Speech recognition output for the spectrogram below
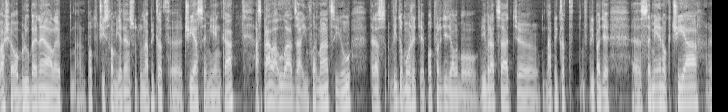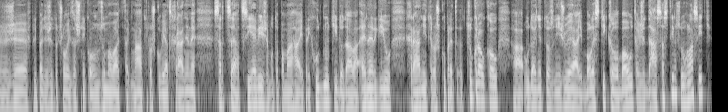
vaše obľúbené, ale pod číslom 1 sú tu napríklad čia semienka. A správa uvádza informáciu, teraz vy to môžete potvrdiť alebo vyvracať, napríklad v prípade semienok čia, že v prípade, že to človek začne konzumovať, tak má trošku viac chránené srdce a cievy, že mu to pomáha aj pri chudnutí, dodáva energiu, chráni trošku pred cukrovkou a údajne to znižuje aj bolesti klbov, takže dá sa s tým súhlasiť?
